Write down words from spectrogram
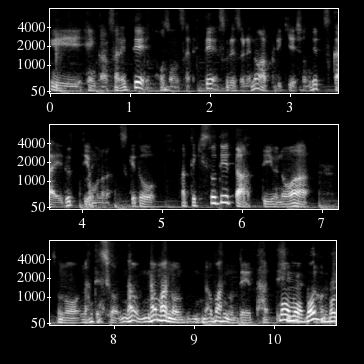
えー変換されて保存されてそれぞれのアプリケーションで使えるっていうものなんですけど、まあ、テキストデータっていうのはそのなんていうんでしょうな生の生のデータっていうもうもうともも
